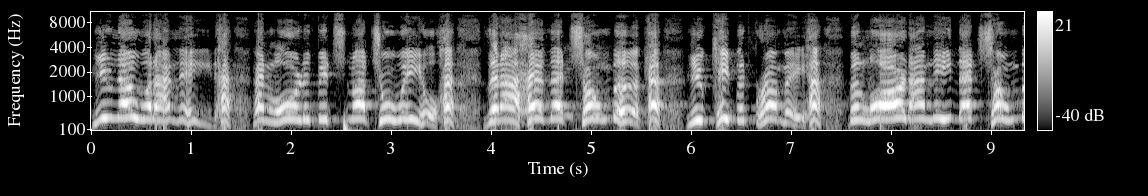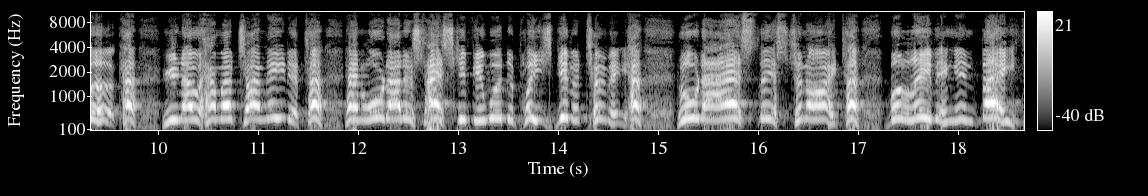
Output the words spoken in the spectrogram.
you know what I need. And Lord, if it's not your will that I have that songbook, you keep it from me. But Lord, I need that. You know how much I need it. And Lord, I just ask if you would to please give it to me. Lord, I ask this tonight, believing in faith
